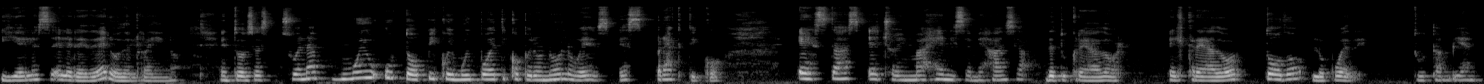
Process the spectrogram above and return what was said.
y él es el heredero del reino. Entonces suena muy utópico y muy poético, pero no lo es, es práctico. Estás hecho a imagen y semejanza de tu creador. El creador todo lo puede, tú también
